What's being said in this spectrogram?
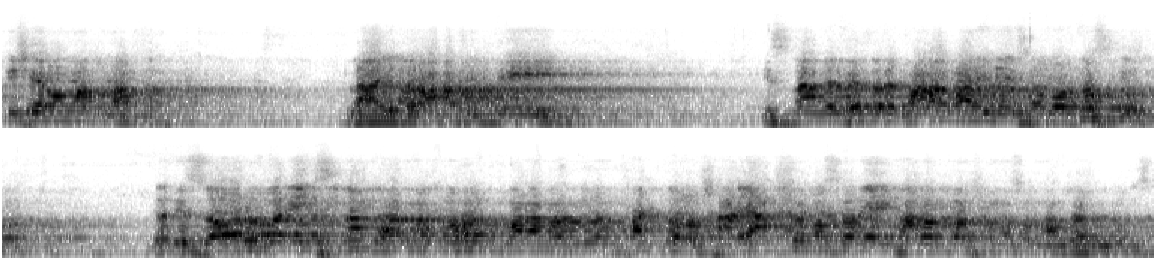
কিসের উন্মাদনা আপনার? লা ইকরাহা ফিদ্দীন ইসলামের ভেতরে বাড়াবাড়ি নেই, জবরদস্তি। যদি জোর করে ইসলাম ধর্ম গ্রহণ করানোর নিয়ম থাকতো, সাড়ে আটশো বছরে এই ভারতবর্ষ মুসলমান শাসন করেছে।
